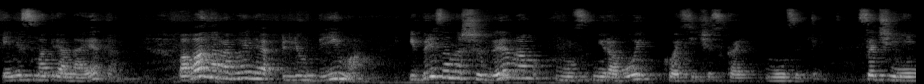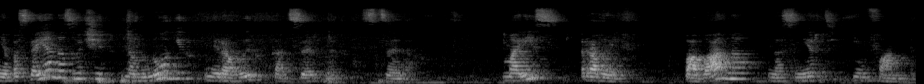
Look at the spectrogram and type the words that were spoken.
И несмотря на это, Павана Равеля любима и признана шедевром мировой классической музыки. Сочинение постоянно звучит на многих мировых концертных сценах. Марис Равель. Павана на смерть инфанты.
